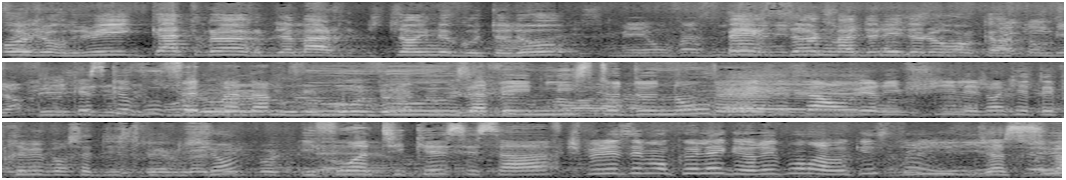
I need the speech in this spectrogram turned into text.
Aujourd'hui, 4 heures de marche sans une goutte d'eau. Personne ne m'a donné de l'eau encore. Qu'est-ce que vous faites, madame vous, avez une liste de noms C'est ça, on vérifie les gens qui étaient prévus pour cette distribution. Il faut un ticket, c'est ça Je peux laisser mon collègue répondre à vos questions Bien sûr.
